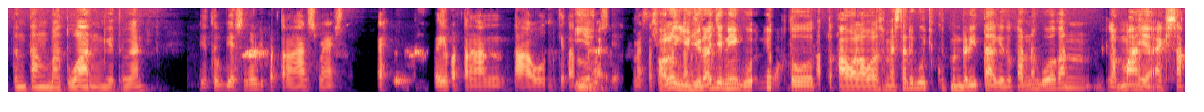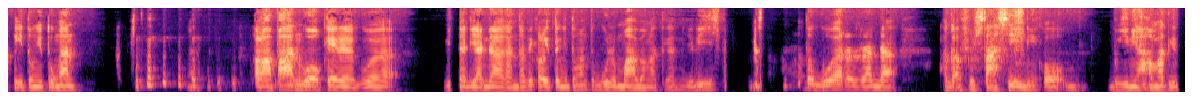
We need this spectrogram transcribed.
tentang batuan gitu kan. Itu biasanya di pertengahan semester. Eh, eh pertengahan tahun kita iya. lulus ya. Semester Soalnya jujur aja nih, gue nih waktu awal-awal semester gue cukup menderita gitu. Karena gue kan lemah ya, eksak hitung-hitungan. kalau apaan gue oke okay deh, gue bisa diandalkan. Tapi kalau hitung-hitungan tuh gue lemah banget kan. Jadi tuh gue rada agak frustasi ini kok begini amat gitu.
